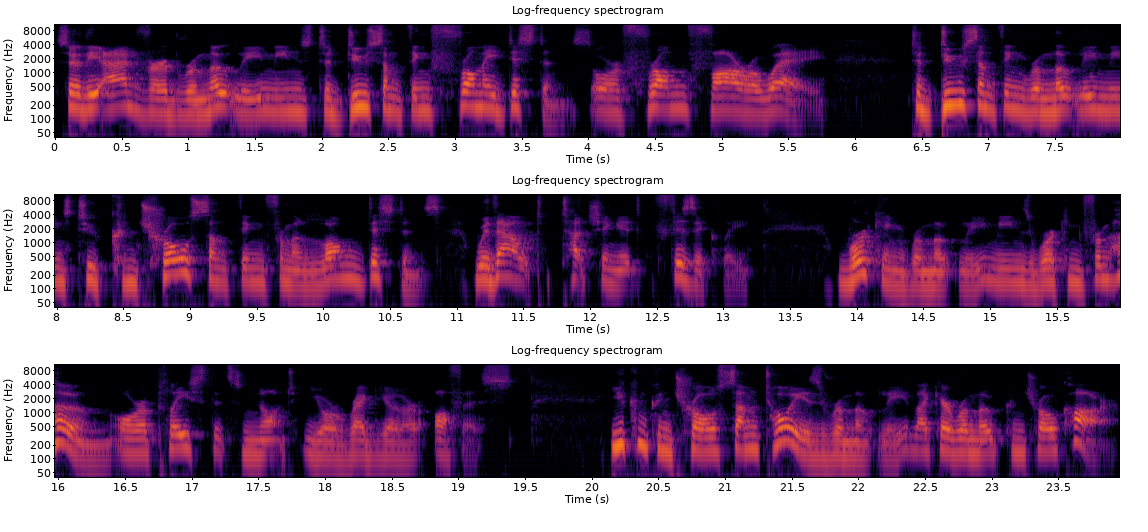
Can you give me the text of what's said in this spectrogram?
So the adverb remotely means to do something from a distance or from far away. To do something remotely means to control something from a long distance without touching it physically. Working remotely means working from home or a place that's not your regular office. You can control some toys remotely, like a remote control car.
